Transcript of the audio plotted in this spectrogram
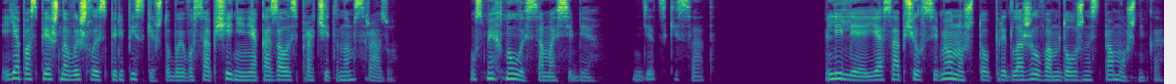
и я поспешно вышла из переписки, чтобы его сообщение не оказалось прочитанным сразу. Усмехнулась сама себе. Детский сад. «Лилия, я сообщил Семёну, что предложил вам должность помощника.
